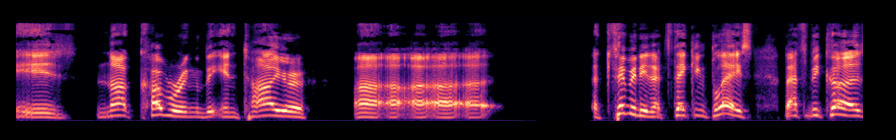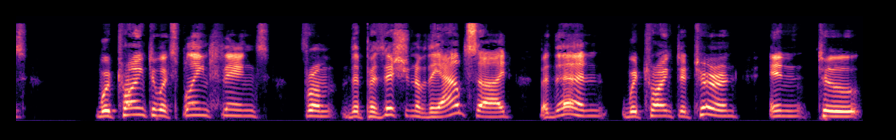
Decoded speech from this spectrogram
is not covering the entire uh, uh, uh, uh, activity that's taking place. That's because we're trying to explain things from the position of the outside, but then we're trying to turn into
